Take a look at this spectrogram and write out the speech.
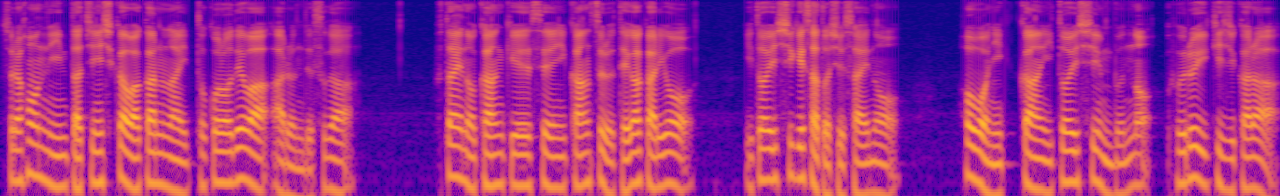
それは本人たちにしかわからないところではあるんですが、二人の関係性に関する手がかりを糸井重里主催のほぼ日刊糸井新聞の古い記事から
